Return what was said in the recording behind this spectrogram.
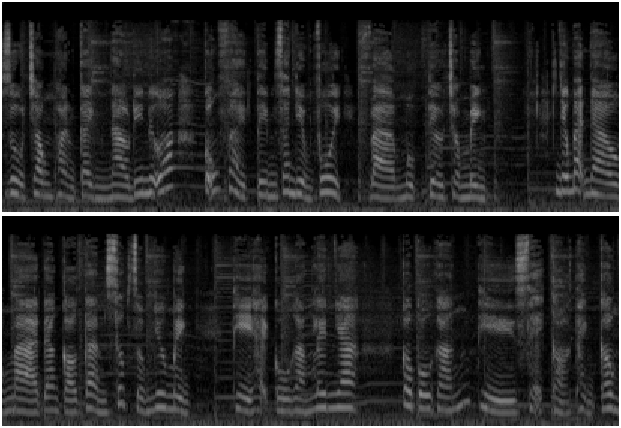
dù trong hoàn cảnh nào đi nữa cũng phải tìm ra niềm vui và mục tiêu cho mình. Những bạn nào mà đang có cảm xúc giống như mình thì hãy cố gắng lên nha. Có cố gắng thì sẽ có thành công.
